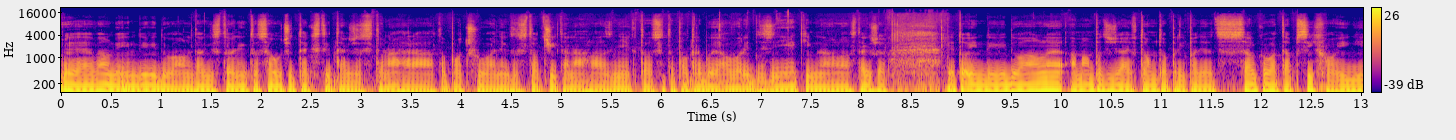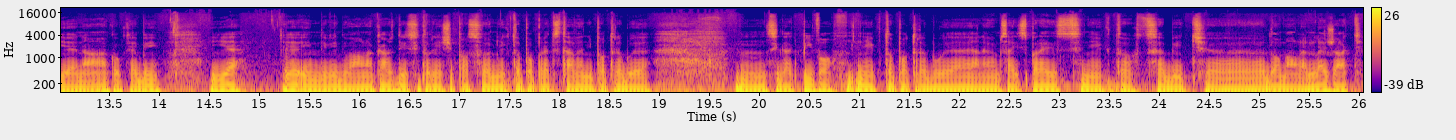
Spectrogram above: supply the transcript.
je veľmi individuálne. Takisto niekto sa učí texty, takže si to nahrá, to počúva, niekto si to číta nahlas, niekto si to potrebuje hovoriť s niekým nahlas. Takže je to individuálne a mám pocit, že aj v tomto prípade celková tá psychohygiena ako keby je, je individuálna. Každý si to rieši po svojom, niekto po predstavení potrebuje Mm, si dať pivo, niekto potrebuje, ja neviem, sa ísť prejsť, niekto chce byť e, doma len ležať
